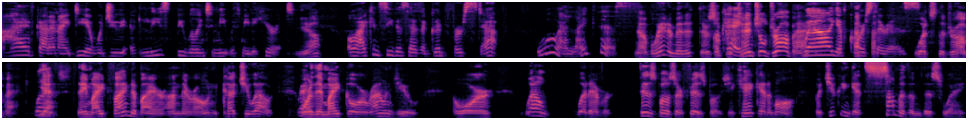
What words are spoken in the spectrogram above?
I've got an idea. Would you at least be willing to meet with me to hear it? Yeah. Oh, I can see this as a good first step. Ooh, I like this. Now, wait a minute. There's a potential drawback. Well, yeah, of course there is. What's the drawback? Well- yes, they might find a buyer on their own, cut you out, or they might go around you, or, well, whatever. Fizbos are Fizbos. You can't get them all, but you can get some of them this way,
